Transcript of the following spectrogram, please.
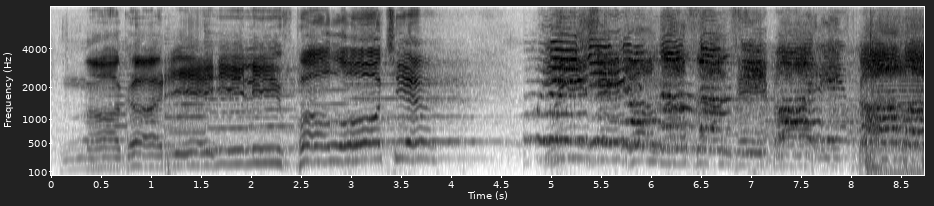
На горе или в болоте? Мы живем на Занзибаре в Калахе.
